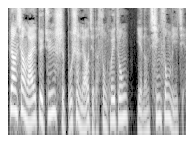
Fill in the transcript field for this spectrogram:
让向来对军事不甚了解的宋徽宗也能轻松理解。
